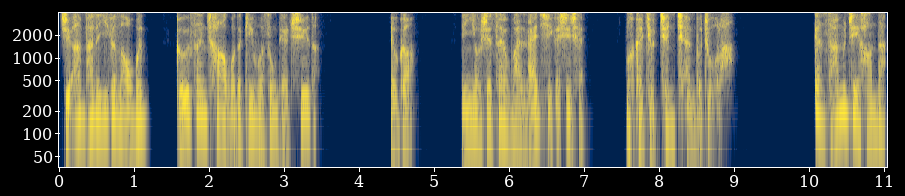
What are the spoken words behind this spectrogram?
只安排了一个老温，隔三差五的给我送点吃的。六哥，您要是再晚来几个时辰，我可就真撑不住了。干咱们这行的，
